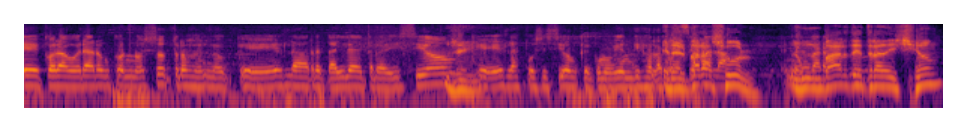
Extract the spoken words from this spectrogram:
eh, colaboraron con nosotros en lo que es la retaíla de tradición, Sí. que es la exposición que, como bien dijo la en el Bar Azul, en un el bar, de tradición,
